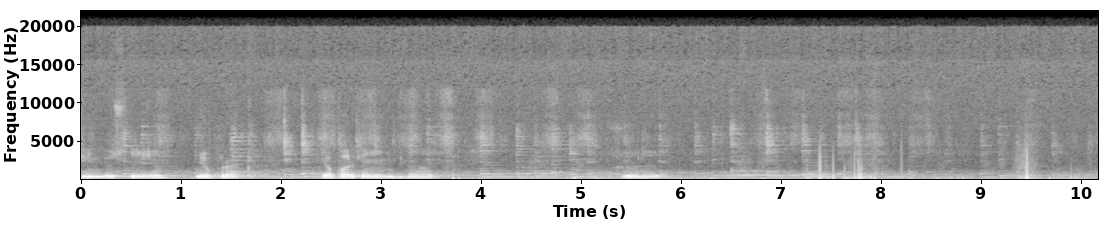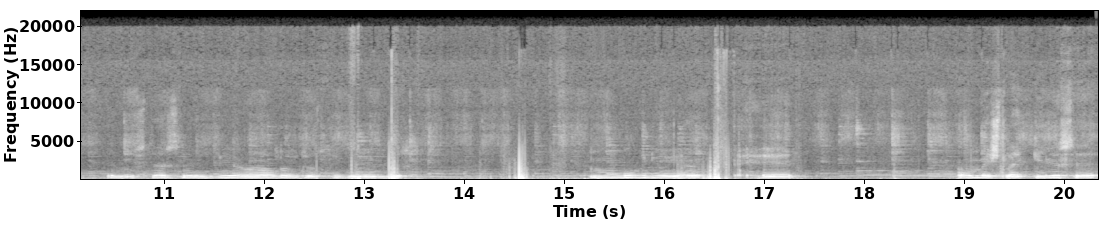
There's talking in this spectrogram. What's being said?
şeyini göstereceğim. Yaparak yaparken yani bir daha. Şöyle. Yani isterseniz bir Ronaldo videosu gelebilir. Bu videoya e, 15 like gelirse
